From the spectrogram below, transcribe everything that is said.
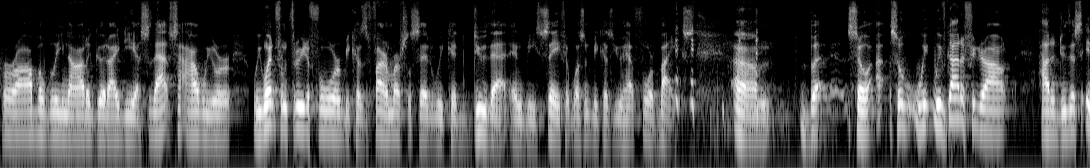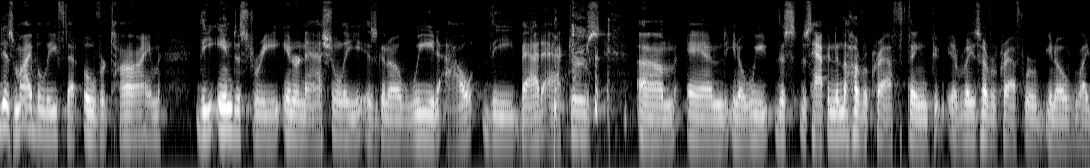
probably not a good idea. So that's how we were. We went from three to four because the fire marshal said we could do that and be safe. It wasn't because you have four bikes. um, but so uh, so we, we've got to figure out how to do this. It is my belief that over time the industry internationally is going to weed out the bad actors Um, and you know, we this this happened in the hovercraft thing. Everybody's hovercraft were you know like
